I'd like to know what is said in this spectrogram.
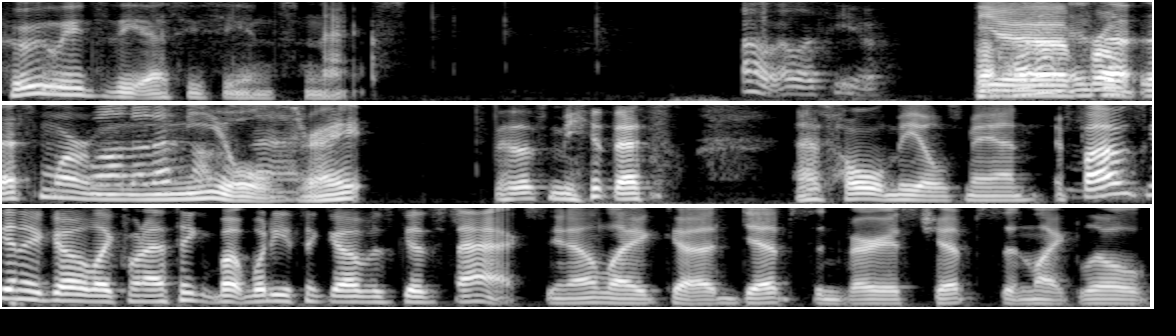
Who leads the SEC in snacks? Oh, LSU. But Yeah, is prob- that that's more Well, no, that's meals, right? That's me. That's that's whole meals, man. If I was gonna go, like when I think about what do you think of as good snacks, you know, like uh, dips and various chips and like little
